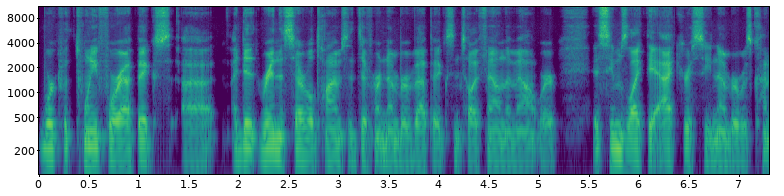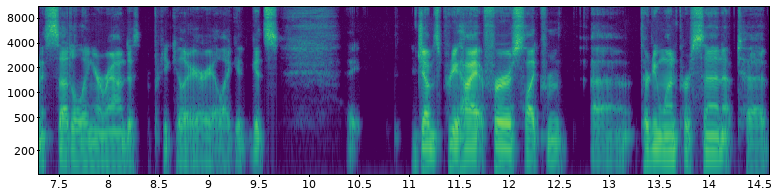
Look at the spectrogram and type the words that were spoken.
worked with 24 epochs. Uh, I did ran this several times with different number of epochs until I found them out where it seems like the accuracy number was kind of settling around a particular area. Like it gets it jumps pretty high at first, like from uh, 31% up to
